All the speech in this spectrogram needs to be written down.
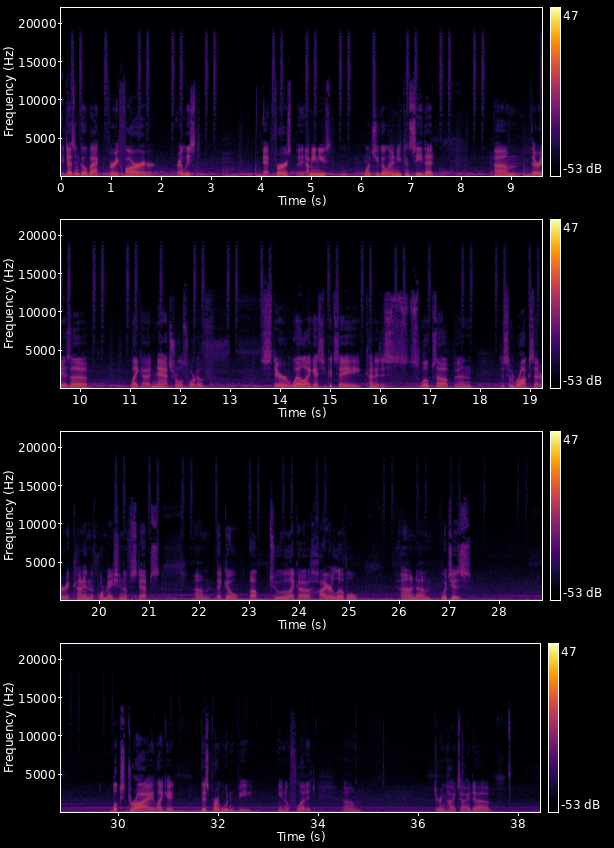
it doesn't go back very far, or at least at first. I mean, you once you go in, you can see that um, there is a like a natural sort of stairwell, I guess you could say, kind of just slopes up and just some rocks that are kind of in the formation of steps um, that go up to like a higher level, and um, which is looks dry, like it. This part wouldn't be, you know, flooded um, during high tide. Uh,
